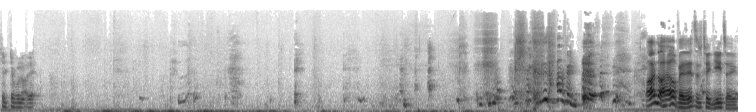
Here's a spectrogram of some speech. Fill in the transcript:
Should double knotted it. I'm not helping. This is between you two.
